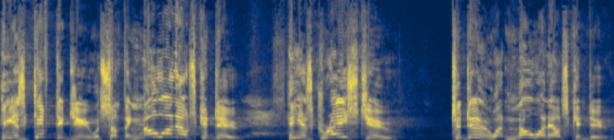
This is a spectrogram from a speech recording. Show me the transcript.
He has gifted you with something no one else could do. He has graced you to do what no one else can do.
